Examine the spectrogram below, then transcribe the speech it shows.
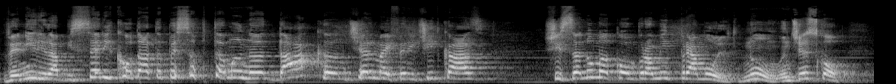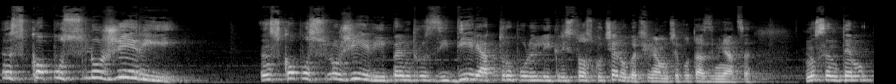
venirii la biserică o dată pe săptămână, dacă în cel mai fericit caz, și să nu mă compromit prea mult. Nu, în ce scop? În scopul slujirii. În scopul slujirii pentru zidirea trupului lui Hristos. Cu ce rugăciune am început azi dimineață? Nu suntem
